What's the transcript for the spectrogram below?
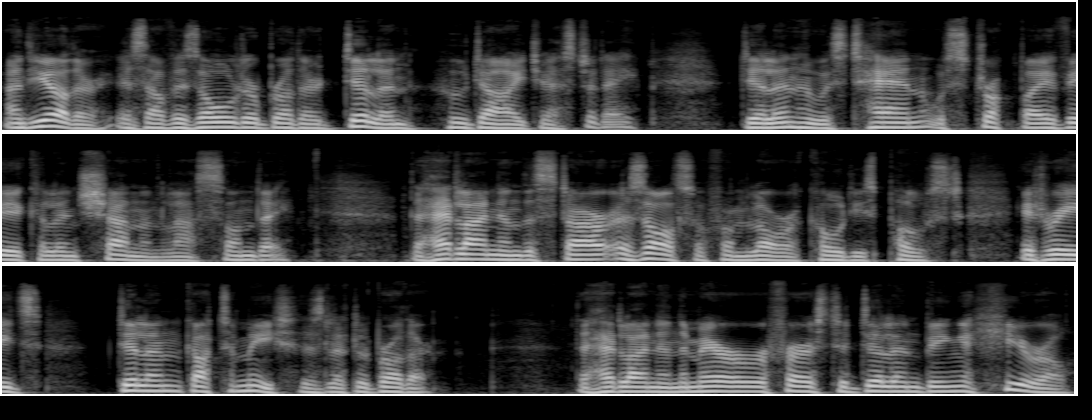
and the other is of his older brother, Dylan, who died yesterday. Dylan, who was 10, was struck by a vehicle in Shannon last Sunday. The headline in the Star is also from Laura Cody's post. It reads, Dylan got to meet his little brother. The headline in the Mirror refers to Dylan being a hero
